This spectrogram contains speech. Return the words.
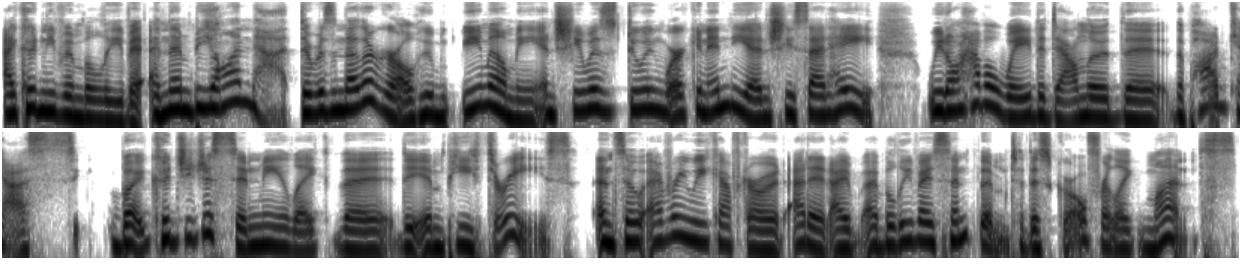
I couldn't even believe it. And then beyond that, there was another girl who emailed me and she was doing work in India and she said, "Hey, we don't have a way to download the the podcasts, but could you just send me like the the MP3s?" And so every week after I would edit, I, I believe I sent them to this girl for like months,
